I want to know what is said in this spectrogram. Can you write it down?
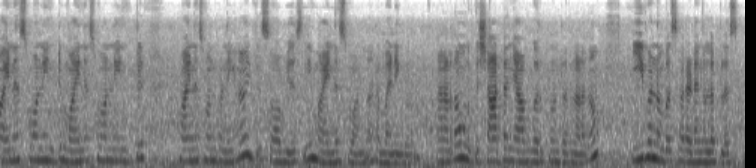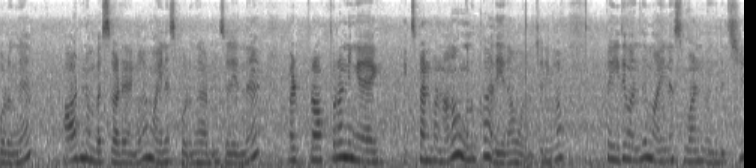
minus one into minus one into minus one பண்ணிங்கன்னா it is obviously minus one தான் ரிமைனிங் வரும். அதனால தான் உங்களுக்கு ஷார்ட்டாக ஞாபகம் இருக்கணுன்றதுனால தான் ஈவன் நம்பர்ஸ் வர இடங்களில் ப்ளஸ் போடுங்க. ஆட் நம்பர்ஸ் வர இடங்களில் மைனஸ் போடுங்க அப்படின்னு சொல்லியிருந்தேன். பட் ப்ராப்பராக நீங்கள் எக்ஸ்பேண்ட் பண்ணாலும் உங்களுக்கு அதே தான் வரும். சரிங்களா? இப்போ இது வந்து மைனஸ் ஒன் வந்துடுச்சு.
